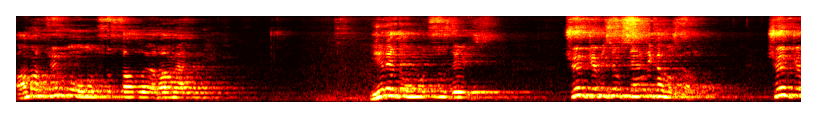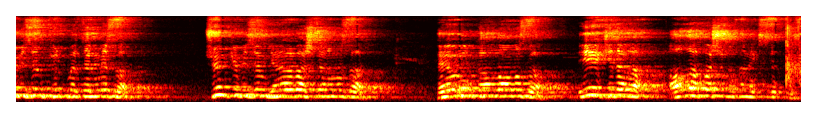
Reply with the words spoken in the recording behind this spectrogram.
Ama tüm bu olumsuz tabloya rağmen yine de umutsuz değiliz. Çünkü bizim sendikamız var. Çünkü bizim Türk metalimiz var. Çünkü bizim genel başkanımız var. Pevrul kavlamız var. İyi ki de var. Allah başımızdan eksik etmesin.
